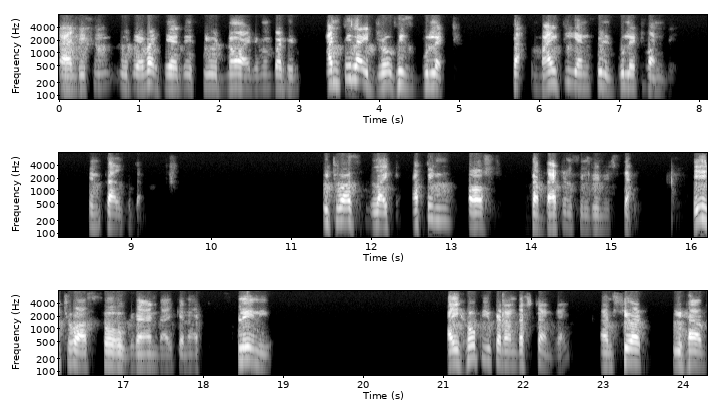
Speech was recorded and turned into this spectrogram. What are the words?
And if you would ever hear this, you would know I remember him. Until I drove his bullet, the mighty Enfield bullet one day in Calcutta. It was like upping of the battlefield in itself. It was so grand, I cannot explain you. I hope you can understand, right? I'm sure you have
